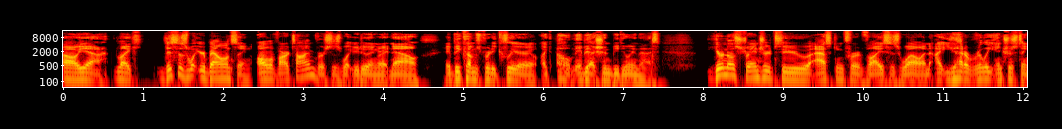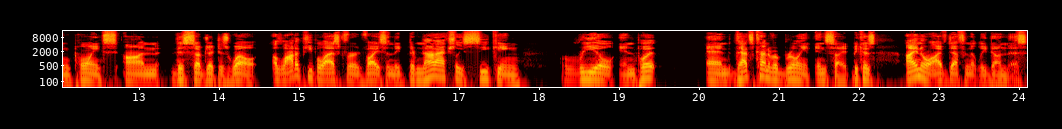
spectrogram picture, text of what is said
Oh yeah. Like this is what you're balancing all of our time versus what you're doing right now. It becomes pretty clear, like, oh, maybe I shouldn't be doing that. You're no stranger to asking for advice as well. And I, you had a really interesting point on this subject as well. A lot of people ask for advice and they, they're not actually seeking real input. And that's kind of a brilliant insight because I know I've definitely done this.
